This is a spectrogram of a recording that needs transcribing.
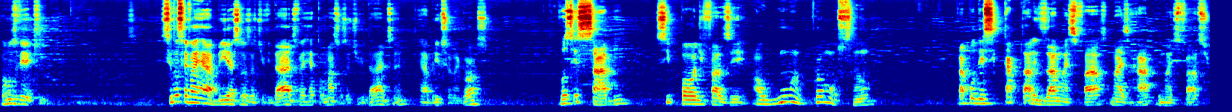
Vamos ver aqui. Se você vai reabrir as suas atividades, vai retomar suas atividades, né? reabrir o seu negócio, você sabe se pode fazer alguma promoção para poder se capitalizar mais fácil, mais rápido, mais fácil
